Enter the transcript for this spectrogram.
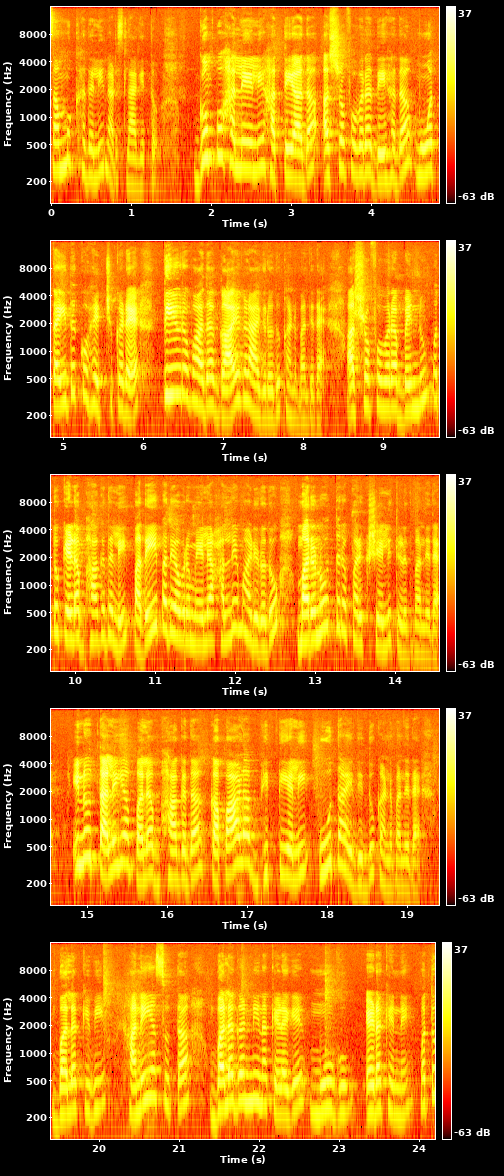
ಸಮ್ಮುಖದಲ್ಲಿ ನಡೆಸಲಾಗಿತ್ತು. ಗುಂಪು ಹಲ್ಲೆಯಲ್ಲಿ ಹತ್ಯೆಯಾದ ಅಶ್ರಫ್ ಅವರ ದೇಹದ ಮೂವತ್ತೈದಕ್ಕೂ ಹೆಚ್ಚು ಕಡೆ ತೀವ್ರವಾದ ಗಾಯಗಳಾಗಿರೋದು ಕಂಡುಬಂದಿದೆ. ಅಶ್ರಫ್ ಅವರ ಬೆನ್ನು ಮತ್ತು ಕೆಳಭಾಗದಲ್ಲಿ ಪದೇ ಪದೇ ಅವರ ಮೇಲೆ ಹಲ್ಲೆ ಮಾಡಿರೋದು ಮರಣೋತ್ತರ ಪರೀಕ್ಷೆಯಲ್ಲಿ ತಿಳಿದು ಬಂದಿದೆ ಇನ್ನು ತಲೆಯ ಬಲಭಾಗದ ಕಪಾಳ ಭಿತ್ತಿಯಲ್ಲಿ ಊತ ಇದ್ದಿದ್ದು ಕಂಡುಬಂದಿದೆ ಬಲಕಿವಿ ಹನೆಯ ಸುತ್ತ, ಬಲಗಣ್ಣಿನ ಕೆಳಗೆ ಮೂಗು, ಎಡಕೆನ್ನೆ ಮತ್ತು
